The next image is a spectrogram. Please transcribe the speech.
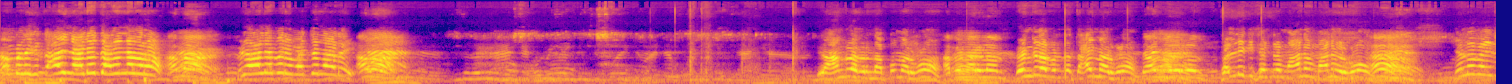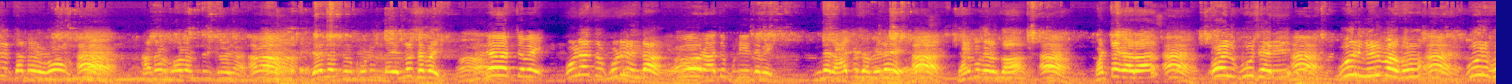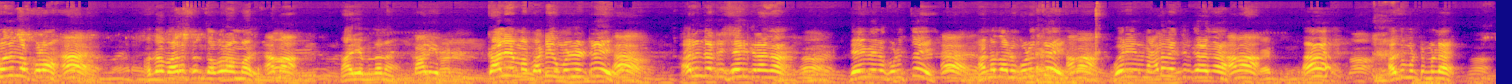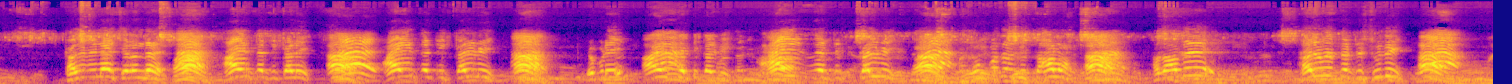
நம்மளுக்கு தாய் நாடு தலைநகரம் விழாலே பெரிய வச்ச நாடு. ஆங்கில பிறந்த அப்பமார்களும் அப்பமார்களும். பெண்கள பிறந்த தாய்மார்களும் தாய்மார்களும். பள்ளிக்கு சென்ற மாணவ மாணவர்களும் இள வயது சென்றவர்களும். கடல் போல வந்திருக்கிறாங்க. தேசத்தில் குடிந்த என்ன சபை? குடியத்தில் குடியிருந்தா ஓ ராஜ புண்ணிய சபை இந்த ராஜ்யசபையில ஆ. தர்மகரதா ஆ, பட்டக்காரர் கோயில் பூசாரி. ஊர் நிர்வாகம். ஊர் பொதுமக்களும் அதான் வருஷம் தவறாமல் ஆமா மாரியம்மன் தானே காளியம்மன் காளியம்மா பண்டிகை முன்னிட்டு அருங்கட்டை சேர்க்கிறாங்க தெய்வீக கொடுத்து. அன்னதானம் கொடுத்து. ஒரு இரு நட வச்சிருக்காங்க? அது மட்டும் இல்ல கல்வியிலே சிறந்த. ஆயிரத்தி எட்டு கல்வி. ஆயிரத்தி எட்டு கல்வி எப்படி? ஆயிரத்தி எட்டு கல்வி. ஆயிரத்தி எட்டு கல்வி. முப்பத்தஞ்சு காலம் ஆ. விதி ஆ,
